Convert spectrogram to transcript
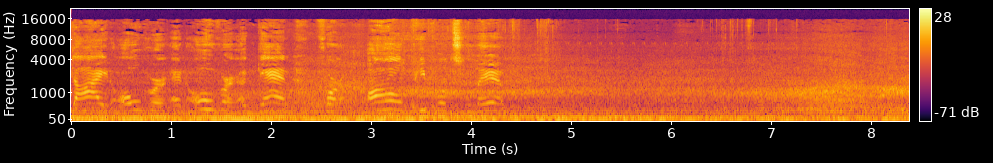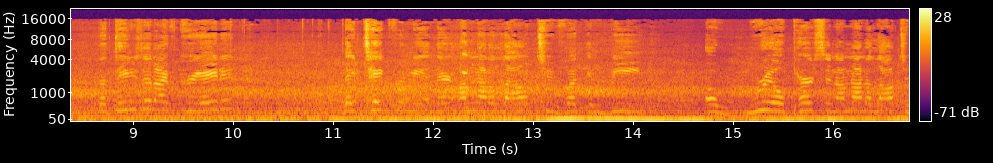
died over and over again for all people to live. The things that I've created, they take from me, and I'm not allowed to fucking be a real person. I'm not allowed to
